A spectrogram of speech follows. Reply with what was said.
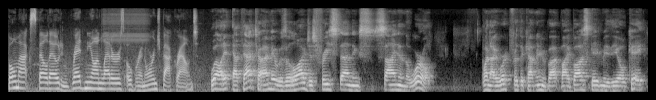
Bomac spelled out in red neon letters over an orange background. Well, at that time, it was the largest freestanding sign in the world. When I worked for the company, my boss gave me the okay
